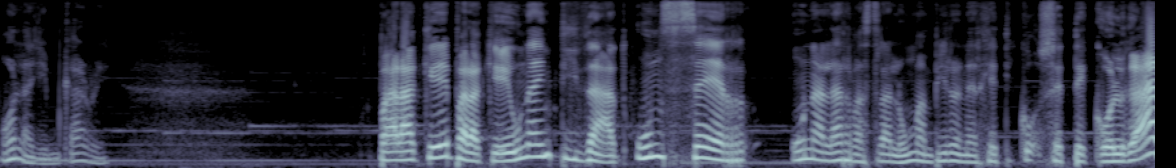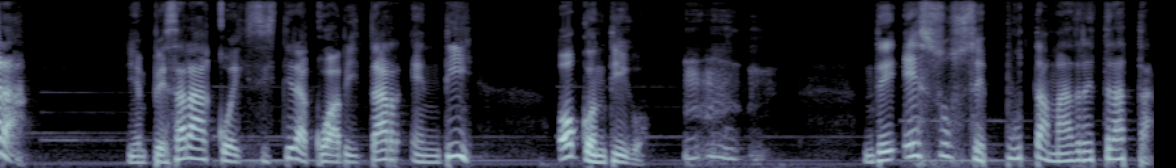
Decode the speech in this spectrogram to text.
Hola Jim Carrey. ¿Para qué? Para que una entidad, un ser, una larva astral, un vampiro energético se te colgara y empezara a coexistir, a cohabitar en ti o contigo. De eso se puta madre trata.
